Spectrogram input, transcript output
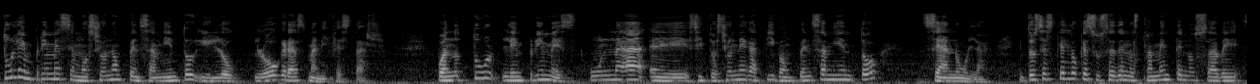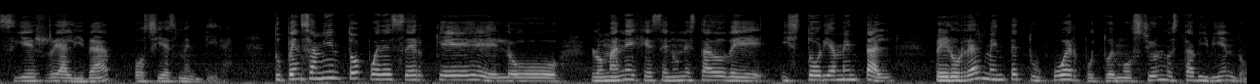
Tú le imprimes emoción a un pensamiento y lo logras manifestar. Cuando tú le imprimes una eh, situación negativa a un pensamiento, se anula. Entonces, ¿qué es lo que sucede? Nuestra mente no sabe si es realidad o si es mentira. Tu pensamiento puede ser que lo, lo manejes en un estado de historia mental, pero realmente tu cuerpo y tu emoción lo está viviendo.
